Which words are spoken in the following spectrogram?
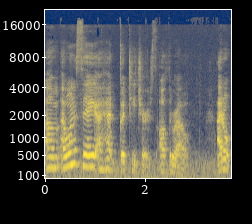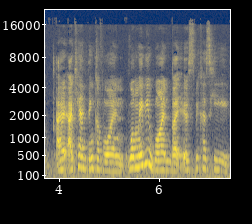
Um, I want to say I had good teachers all throughout. I don't. I, I can't think of one. Well, maybe one, but it was because he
